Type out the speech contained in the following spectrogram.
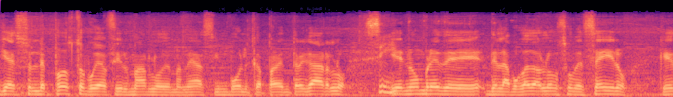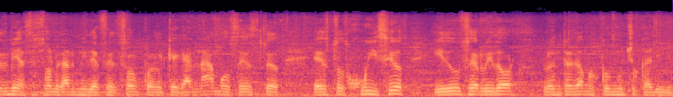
ya es el depósito, voy a firmarlo de manera simbólica para entregarlo. Sí. Y en nombre de- del abogado Alonso Becerro, que es mi asesor legal, mi defensor, con el que ganamos estos, estos juicios, y de un servidor, lo entregamos con mucho cariño,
